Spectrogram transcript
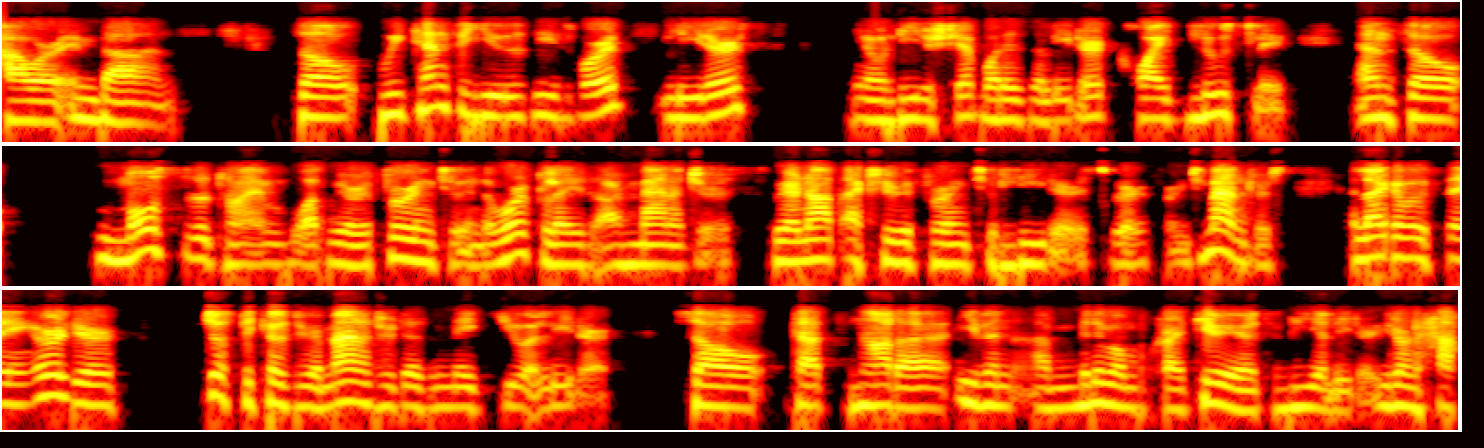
power imbalance so we tend to use these words, leaders, you know, leadership, what is a leader, quite loosely. And so most of the time, what we're referring to in the workplace are managers. We are not actually referring to leaders. We're referring to managers. And like I was saying earlier, just because you're a manager doesn't make you a leader. So that's not a, even a minimum criteria to be a leader. You don't have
